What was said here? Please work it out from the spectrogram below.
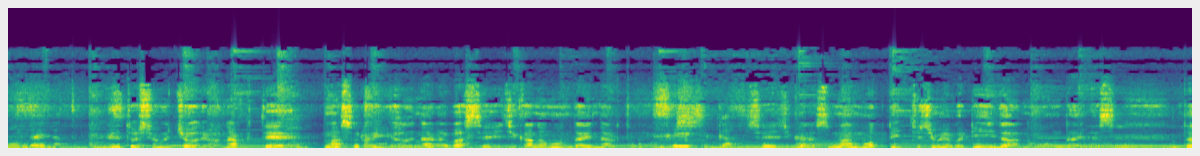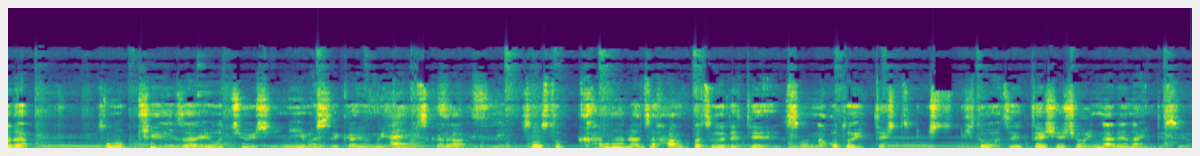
問題になってくるんえー、と省庁ではなくて、まあ、それを言うならば政治家の問題になると思うんです。政治家。政治家です、まあ、もっと言ってしまえばリーダーの問題です、ただその経済を中心に今世界を見てますから、はいそうですると必ず反発が出てそんなことを言った人人は絶対首相になれないんですよ、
